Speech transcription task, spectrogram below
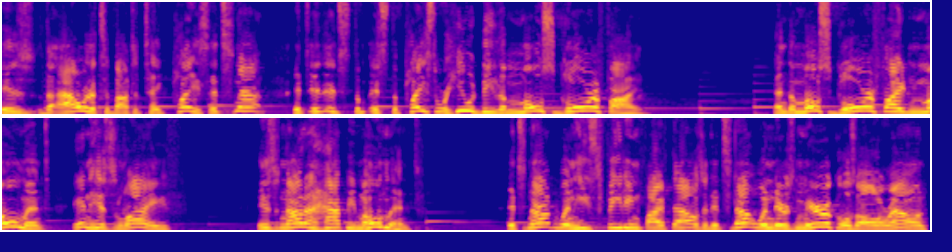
is the hour that's about to take place. It's not, it, it, it's, the, it's the place where he would be the most glorified. And the most glorified moment in his life is not a happy moment. It's not when he's feeding 5,000. It's not when there's miracles all around.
